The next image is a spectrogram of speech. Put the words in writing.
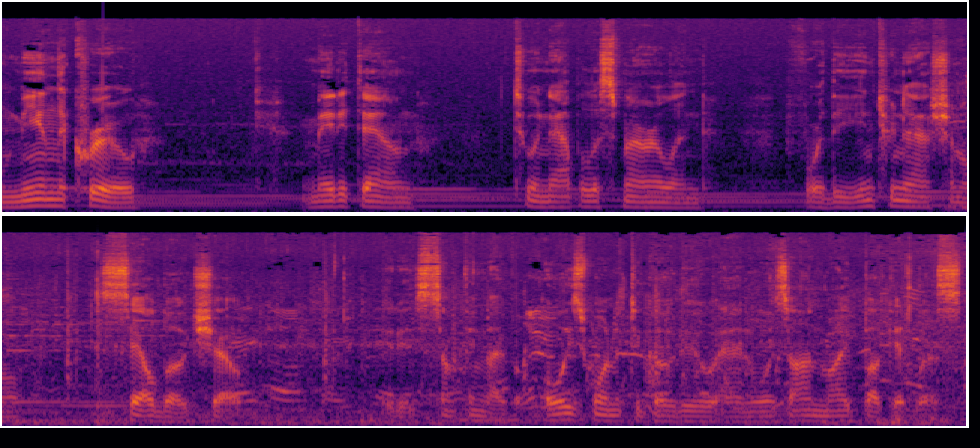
Me and the crew made it down to Annapolis, Maryland for the International Sailboat Show. It is something I've always wanted to go to and was on my bucket list.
